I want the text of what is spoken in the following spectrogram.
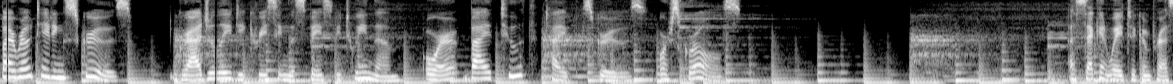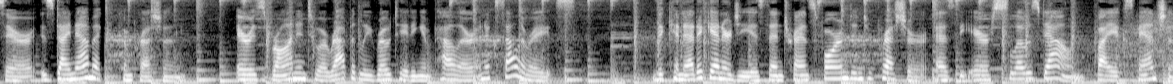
by rotating screws, gradually decreasing the space between them, or by tooth-type screws or scrolls. A second way to compress air is dynamic compression. Air is drawn into a rapidly rotating impeller and accelerates. The kinetic energy is then transformed into pressure as the air slows down by expansion.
